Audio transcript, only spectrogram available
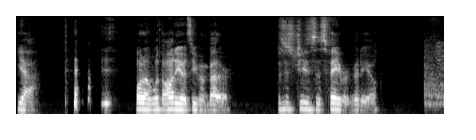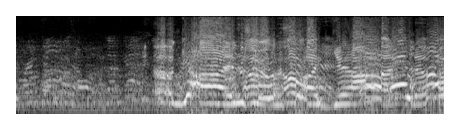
Yeah. Hold on, with audio it's even better. This is Jesus' favorite video. Oh god! Oh my god!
